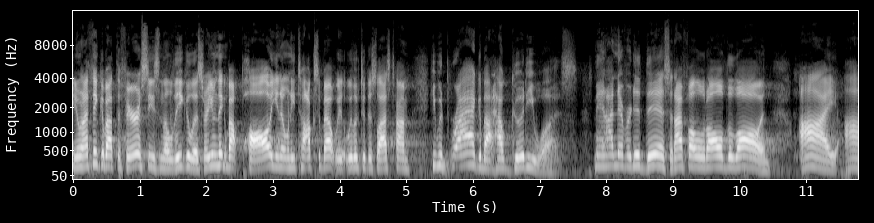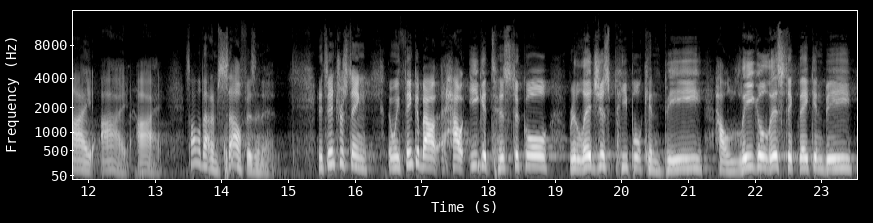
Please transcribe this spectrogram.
You know, when I think about the Pharisees and the legalists, or even think about Paul, you know, when he talks about, we, we looked at this last time, he would brag about how good he was. Man, I never did this, and I followed all of the law, and I, I, I, I. It's all about himself, isn't it? And it's interesting that when we think about how egotistical religious people can be, how legalistic they can be.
